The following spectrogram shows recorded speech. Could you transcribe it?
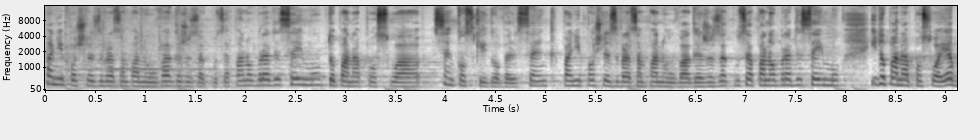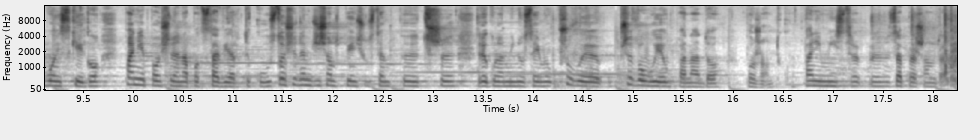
Panie pośle, zwracam panu uwagę, że zakłóca pan obrady Sejmu. Do pana posła Sękowskiego-Welsenk. Panie pośle, zwracam panu uwagę, że zakłóca pan obrady Sejmu. I do pana posła Jabłońskiego. Panie pośle, na podstawie artykułu 175 ust. 3 regulaminu Sejmu przywołuję, przywołuję pana do porządku. Panie ministrze, y, zapraszam dalej.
